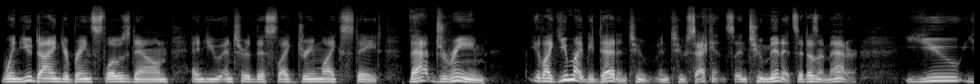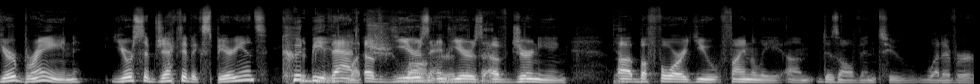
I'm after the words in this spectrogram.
when you die and your brain slows down and you enter this like dreamlike state, that dream, like you might be dead in two in two seconds, in two minutes. It doesn't matter. You, your brain, your subjective experience could, be, be that of years and years of journeying. Uh, before you finally um, dissolve into whatever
